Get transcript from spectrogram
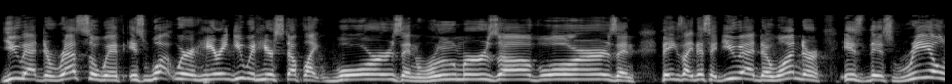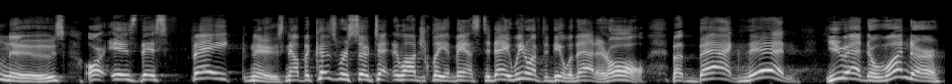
you had to wrestle with is what we're hearing. You would hear stuff like wars and rumors of wars and things like this. And you had to wonder, is this real news or is this fake news. Now, because we're so technologically advanced today, we don't have to deal with that at all. But back then, you had to wonder,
